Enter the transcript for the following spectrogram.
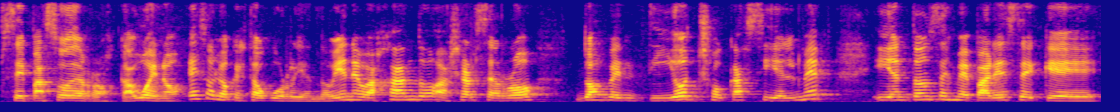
se pasó de rosca. Bueno, eso es lo que está ocurriendo. Viene bajando, ayer cerró 2.28 casi el MEP y entonces me parece que,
